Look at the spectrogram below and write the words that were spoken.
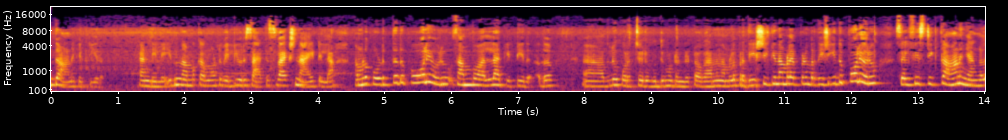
ഇതാണ് കിട്ടിയത്. കണ്ടില്ലേ? ഇത് നമുക്ക് അങ്ങോട്ട് വലിയൊരു സാറ്റിസ്ഫാക്ഷൻ ആയിട്ടില്ല. നമ്മൾ കൊടുത്തതുപോലെ ഒരു സംഭവം അല്ല കിട്ടിയത്. അത് അതിൽ കുറച്ചൊരു ബുദ്ധിമുട്ടുണ്ട് കേട്ടോ. കാരണം നമ്മൾ പ്രതീക്ഷിക്കുന്ന നമ്മൾ എപ്പോഴും പ്രതീക്ഷിക്കും. ഇതുപോലെ ഒരു സെൽഫി സ്റ്റിക്കാണ് ഞങ്ങൾ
